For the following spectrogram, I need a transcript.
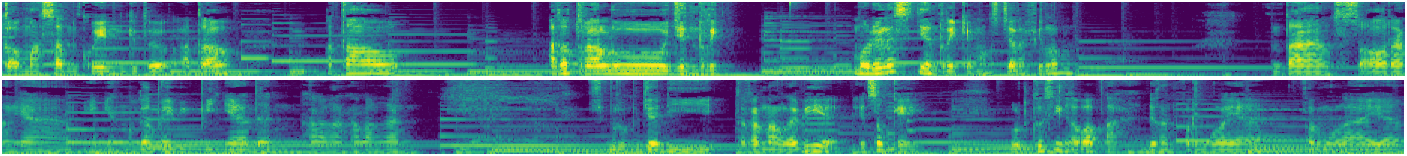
keemasan Queen gitu? Atau atau atau terlalu generik modelnya sih generik emang secara film tentang seseorang yang ingin menggapai mimpinya dan halangan-halangan sebelum menjadi terkenal. Tapi ya it's okay. Menurut gue sih nggak apa-apa. Dengan formula yang formula yang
